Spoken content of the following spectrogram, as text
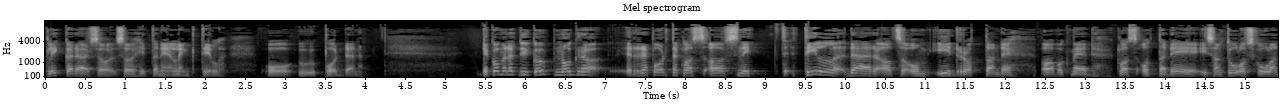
Klicka där så, så hittar ni en länk till OU-podden. Det kommer att dyka upp några reporterklassavsnitt till där alltså om idrottande av och med klass 8D i Sankt Olofsskolan.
